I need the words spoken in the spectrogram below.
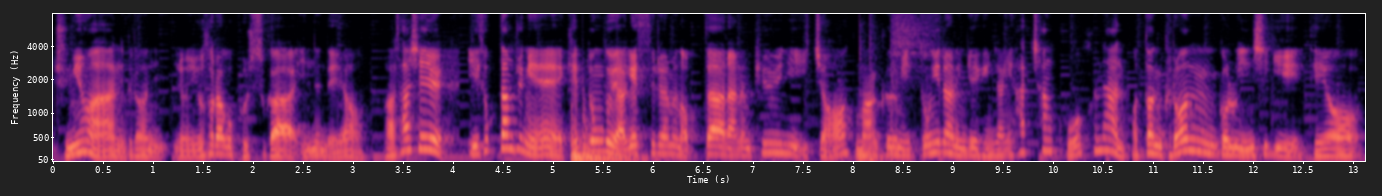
중요한 그런 요소라고 볼 수가 있는데요. 아, 사실 이 속담 중에 개똥도 약에 쓰려면 없다라는 표현이 있죠. 그만큼 이 똥이라는 게 굉장히 하찮고 흔한 어떤 그런 걸로 인식이 되어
